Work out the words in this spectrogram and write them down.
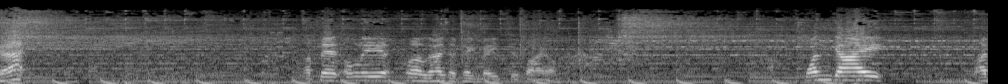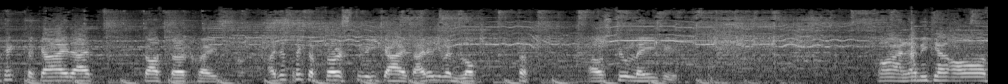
cat. A bit only. Well, guys, I picked mate to final. One guy. I picked the guy that got third place. I just picked the first three guys. I didn't even look. I was too lazy. All right, let me get all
